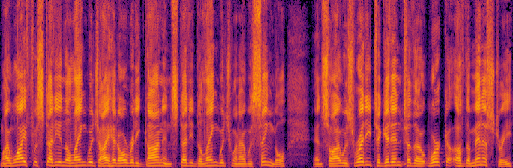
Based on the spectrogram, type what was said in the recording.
My wife was studying the language. I had already gone and studied the language when I was single. And so I was ready to get into the work of the ministry.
